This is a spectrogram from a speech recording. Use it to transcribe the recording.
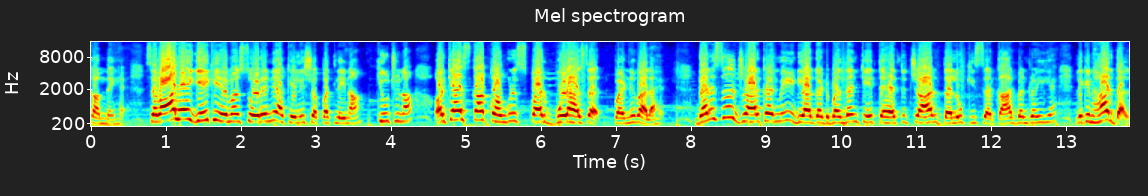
कम नहीं है। सवाल है ये कि हेमंत सोरेन ने अकेले शपथ लेना क्यों चुना और क्या इसका कांग्रेस पर बुरा असर पड़ने वाला है? दरअसल झारखंड में इंडिया गठबंधन के तहत चार दलों की सरकार बन रही है, लेकिन हर दल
